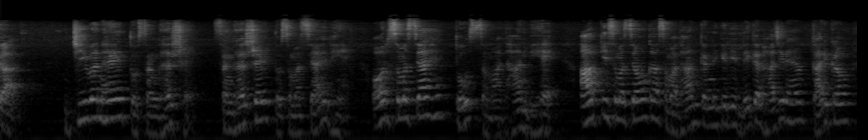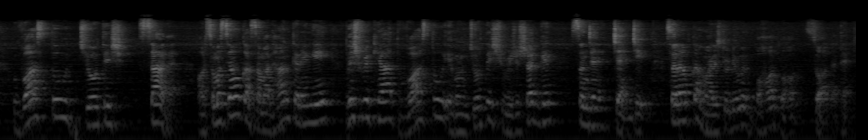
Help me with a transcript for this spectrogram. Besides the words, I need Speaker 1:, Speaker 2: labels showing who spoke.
Speaker 1: नमस्कार। जीवन है तो संघर्ष है संघर्ष है तो समस्याएँ भी हैं, और समस्याएँ हैं तो समाधान भी है। आपकी समस्याओं का समाधान करने के लिए लेकर हाजिर हैं कार्यक्रम वास्तु ज्योतिष सागर, और समस्याओं का समाधान करेंगे विश्वविख्यात वास्तु एवं ज्योतिष विशेषज्ञ संजय जैन जी। सर, आपका हमारे स्टूडियो में बहुत बहुत स्वागत है।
